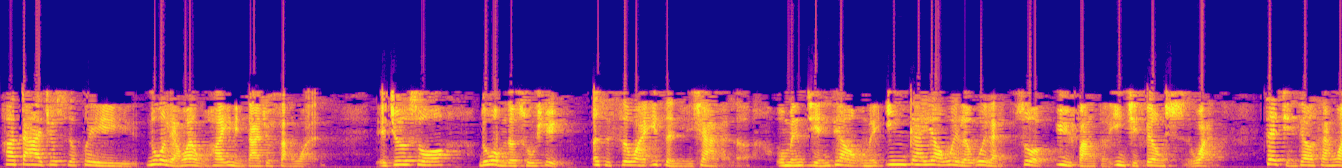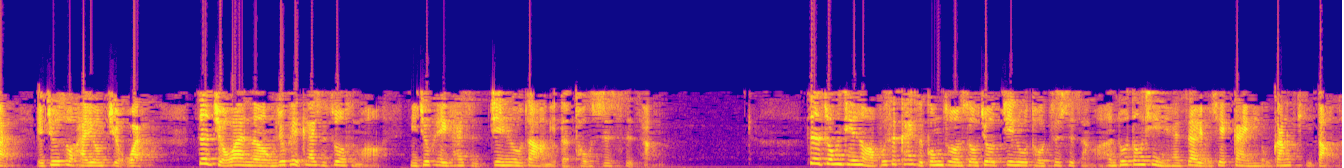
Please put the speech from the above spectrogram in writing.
它大概就是会如果两万五它，一年大概就三万，也就是说，如果我们的储蓄二十四万一整年下来了，我们减掉我们应该要为了未来做预防的应急费用十万，再减掉三万，也就是说还有九万。这九万呢，我们就可以开始做什么？你就可以开始进入到你的投资市场。这中间哦，不是开始工作的时候就进入投资市场啊，很多东西你还是要有一些概念。我刚刚提到的，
